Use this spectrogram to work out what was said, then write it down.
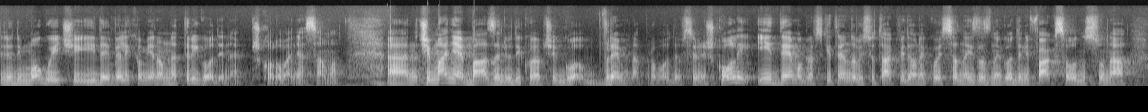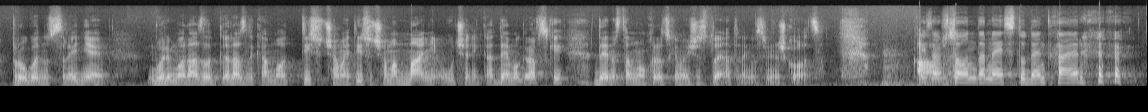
ljudi mogu ići i ide velikom mjerom na tri godine školovanja samo. Znači manja je baza ljudi koji uopće vremena provode u srednjoj školi i demografski trendovi su takvi da one koji sad na izlaznoj godini faksa u odnosu na prvu godinu srednje govorimo o razli- razlikama od tisućama i tisućama manje učenika demografski, da jednostavno u Hrvatskoj ima više studenta nego srednjoškolaca. I zašto onda ne student HR?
